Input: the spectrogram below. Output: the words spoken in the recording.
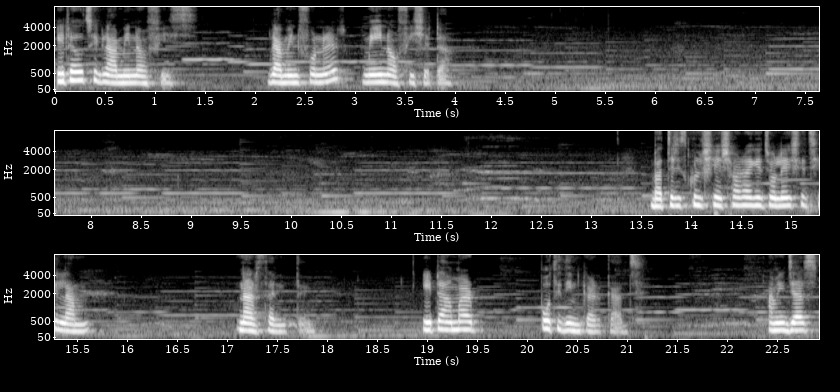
এটা হচ্ছে গ্রামীণ অফিস। গ্রামীণ ফোনের মেইন অফিস এটা। বাচ্চার স্কুল শেষ হওয়ার আগে চলে এসেছিলাম নার্সারিতে। এটা আমার প্রতিদিনকার কাজ। আমি জাস্ট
